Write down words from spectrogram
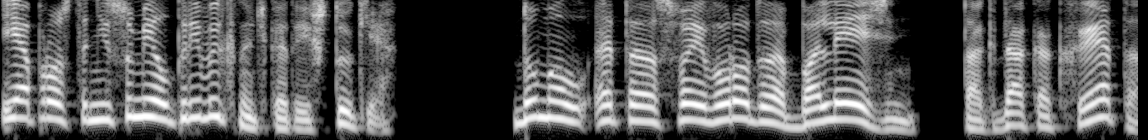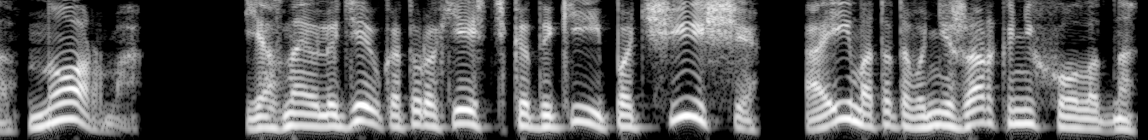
я просто не сумел привыкнуть к этой штуке. Думал, это своего рода болезнь, тогда как это — норма. Я знаю людей, у которых есть кадыки и почище, а им от этого ни жарко, ни холодно.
